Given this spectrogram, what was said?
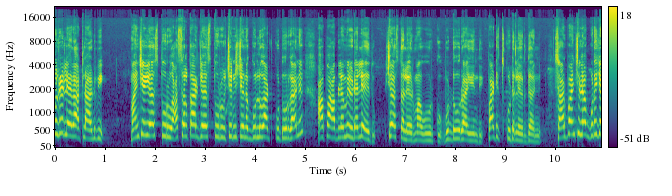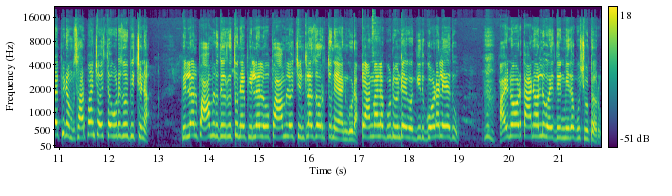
ఊరే లేదు అట్లా అడవి. మంచిగా చేస్తుర్రు అసలు కారు చేస్తుర్రు చిన్న చిన్న గుళ్ళు కట్టుకుంటారు కానీ ఆ ప్రాబ్లం ఇడలేదు చేస్తలేరు మా ఊరుకు. బుడ్డూరు అయింది. పట్టించుకుంటలేరు దాన్ని. సర్పంచ్లకు కూడా చెప్పినాము. సర్పంచ్ వస్తే కూడా చూపించినా. పిల్లలు పాములు తిరుగుతున్నాయి పిల్లలు పాములు వచ్చి ఇంట్లో జోరుతున్నాయి అని కూడా. హనుమాన్ల గుడి ఉండే ఇది గోడ లేదు. అయినోడు కాని వాళ్ళు దీని మీద కూర్చుంటారు.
